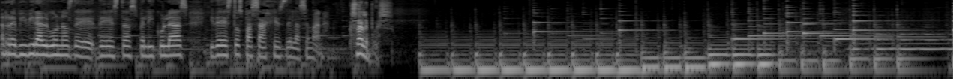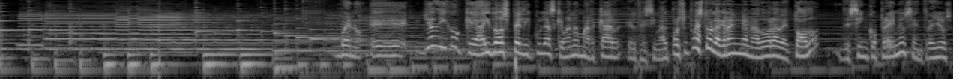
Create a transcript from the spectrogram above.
revivir algunos de, de estas películas y de estos pasajes de la semana. Sale pues. Bueno, eh, yo digo que hay dos películas que van a marcar el festival. Por supuesto, la gran ganadora de todo, de cinco premios, entre ellos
